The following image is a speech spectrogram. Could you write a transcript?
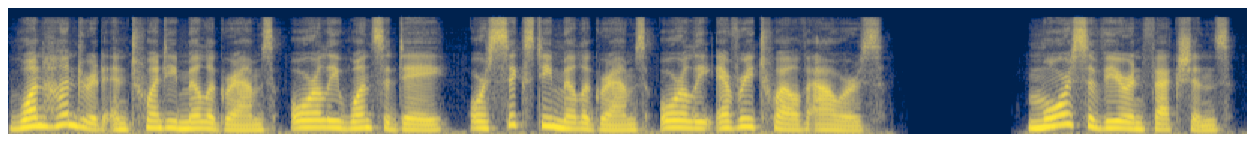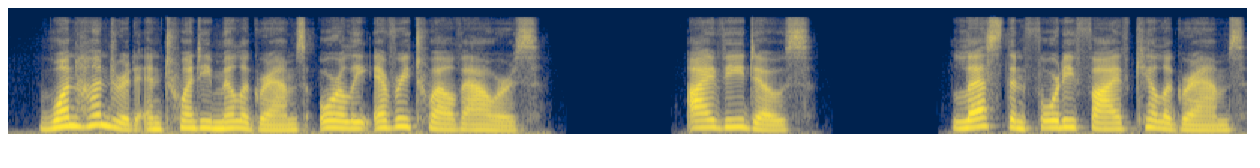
120 mg orally once a day, or 60 mg orally every 12 hours. More severe infections, 120 mg orally every 12 hours. IV dose. Less than 45 kilograms.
